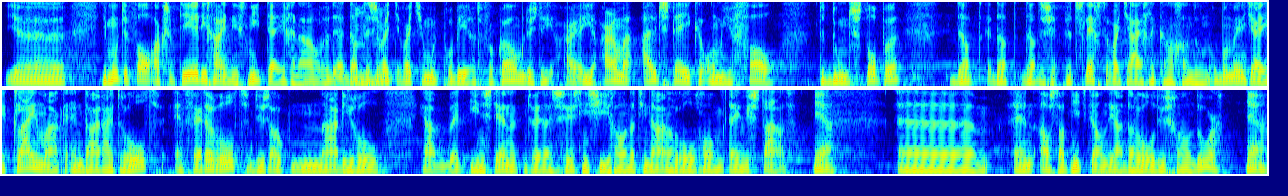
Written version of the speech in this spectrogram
Je, je moet de val accepteren, die ga je dus niet tegenhouden. De- Dat is wat je, wat je moet proberen te voorkomen. Dus je armen uitsteken om je val te doen stoppen. Dat, dat, dat is het slechtste wat je eigenlijk kan gaan doen. Op het moment dat jij je klein maakt en daaruit rolt en verder rolt, dus ook na die rol. Ja, bij Ian Stannard in 2016 zie je gewoon dat hij na een rol gewoon meteen weer staat. Ja, Ehm, en als dat niet kan, ja, dan rol je dus gewoon door. ja.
